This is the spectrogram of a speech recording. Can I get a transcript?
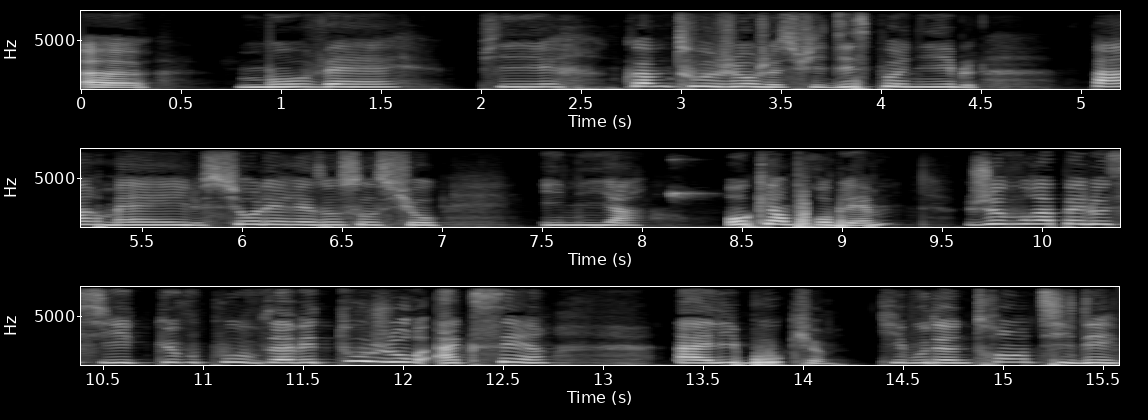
euh, mauvais, pire, comme toujours, je suis disponible par mail, sur les réseaux sociaux. Il n'y a aucun problème. Je vous rappelle aussi que vous, pouvez, avez toujours accès hein, à l'e-book qui vous donne 30 idées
